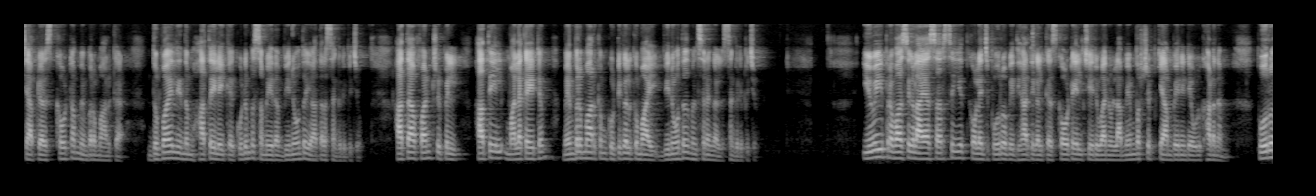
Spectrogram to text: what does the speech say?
chapter സ്കൗട്ടം മെമ്പർമാർക്ക് ദുബായിൽ നിന്നും ഹത്തയിലേക്ക് കുടുംബസമേതം വിനോദയാത്ര സംഘടിപ്പിച്ചു. ഹത്ത ഫൺ ട്രിപ്പിൽ ഹത്തയിൽ മലകയറ്റം മെമ്പർമാർക്കും കുട്ടികൾക്കുമായി വിനോദ മത്സരങ്ങൾ സംഘടിപ്പിച്ചു. യു എ പ്രവാസികളായ സർ സയ്യിദ് കോളേജ് പൂർവ വിദ്യാർത്ഥികൾക്ക് സ്കോട്ടയിൽ ചേരുവാനുള്ള മെമ്പർഷിപ്പ് ക്യാമ്പയിനിന്റെ ഉദ്ഘാടനം പൂർവ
